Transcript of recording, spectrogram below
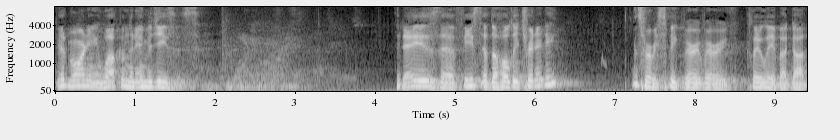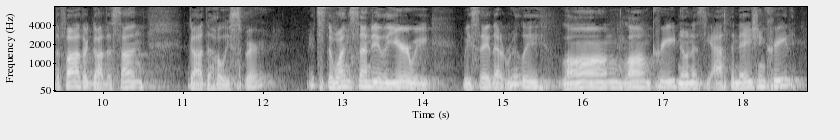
Good morning and welcome to the name of Jesus. Today is the Feast of the Holy Trinity. That's where we speak very, very clearly about God the Father, God the Son, God the Holy Spirit. It's the one Sunday of the year we, we say that really long, long creed known as the Athanasian Creed.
